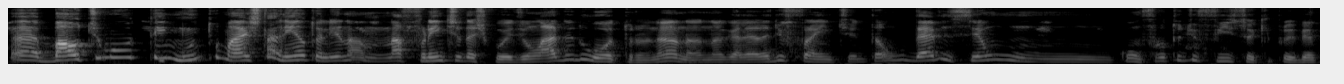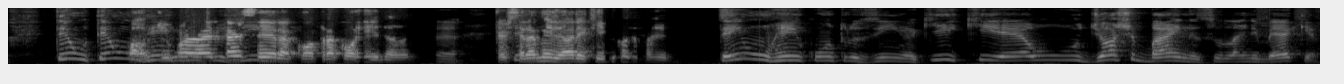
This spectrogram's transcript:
é, Baltimore tem muito mais talento ali na, na frente das coisas, de um lado e do outro, né? Na, na galera de frente. Então deve ser um, um confronto difícil aqui pros Bengals. Tem um, tem um Baltimore é terceira contra a corrida, né? É. Terceira Tem- melhor equipe contra a corrida. tem um reencontrozinho aqui que é o Josh Bynes, o linebacker,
